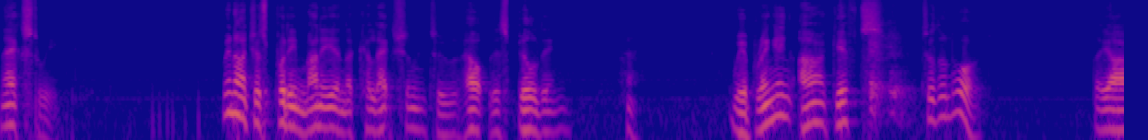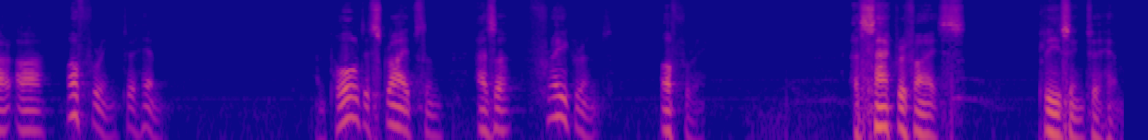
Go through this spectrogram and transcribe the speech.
next week. We're not just putting money in the collection to help this building. We're bringing our gifts to the Lord. They are our offering to Him. And Paul describes them as a fragrant offering, a sacrifice pleasing to Him.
